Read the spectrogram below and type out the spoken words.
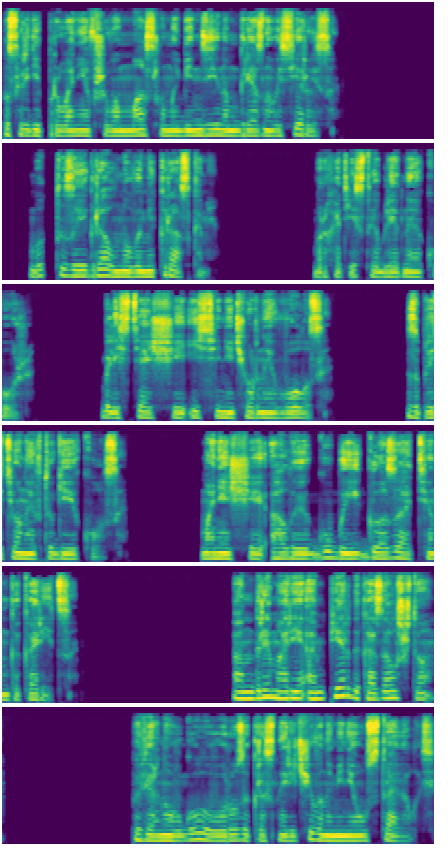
посреди провонявшего маслом и бензином грязного сервиса будто заиграл новыми красками. Бархатистая бледная кожа, блестящие и сине-черные волосы, заплетенные в тугие косы, манящие алые губы и глаза оттенка корицы. Андре Мари Ампер доказал, что... Повернув голову, Роза красноречиво на меня уставилась.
